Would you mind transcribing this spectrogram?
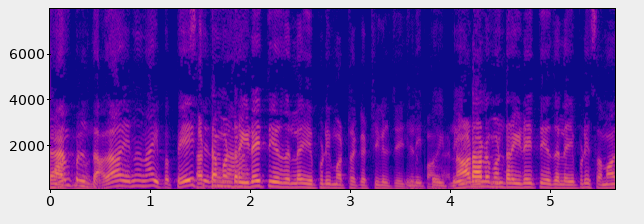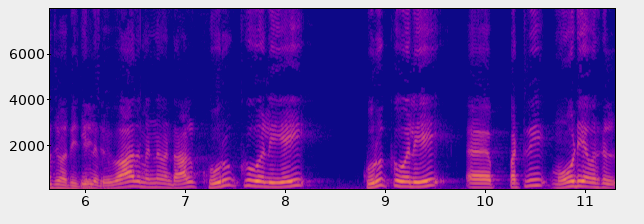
சாம்பிள் தான் அதான் என்னன்னா இப்ப பேச்சு சட்டமன்ற இடைத்தேர்தல்ல எப்படி மற்ற கட்சிகள் ஜெயிச்சிருப்பாங்க நாடாளுமன்ற இடைத்தேர்தல்ல எப்படி சமாஜ்வாதி இல்ல விவாதம் என்னவென்றால் குறுக்கு வழியை குறுக்கு வழியை பற்றி மோடி அவர்கள்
